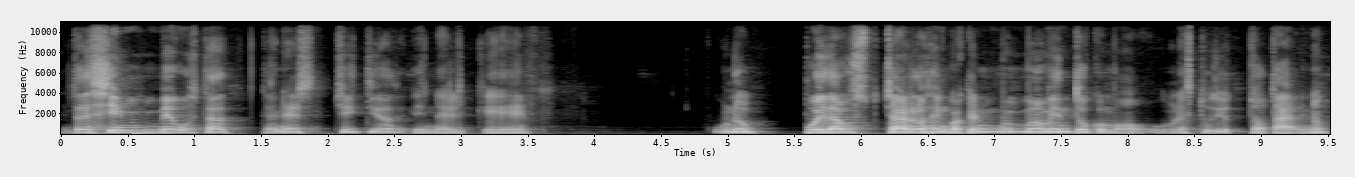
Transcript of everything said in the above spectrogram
Entonces sí me gusta tener sitios en el que uno pueda usarlos en cualquier momento como un estudio total, ¿no?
